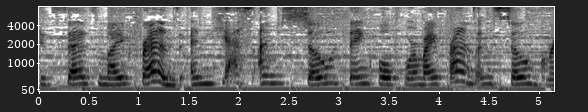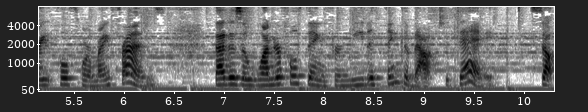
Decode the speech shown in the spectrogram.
It says my friends, and yes, I'm so thankful for my friends. I'm so grateful for my friends. That is a wonderful thing for me to think about today. So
